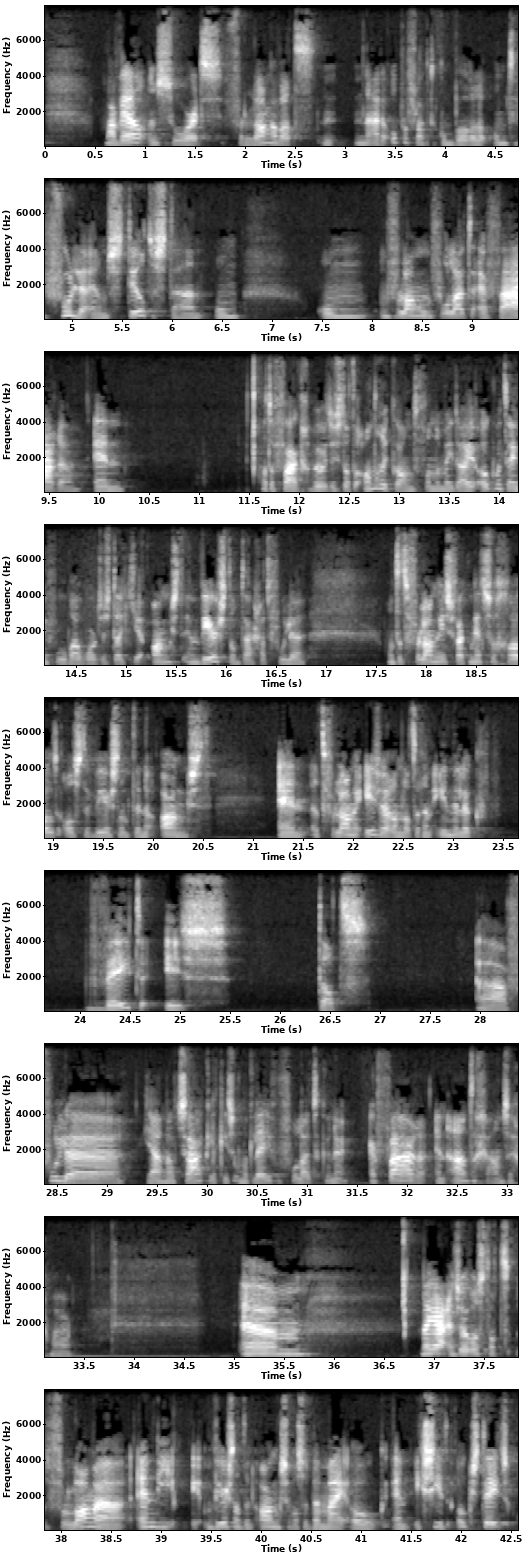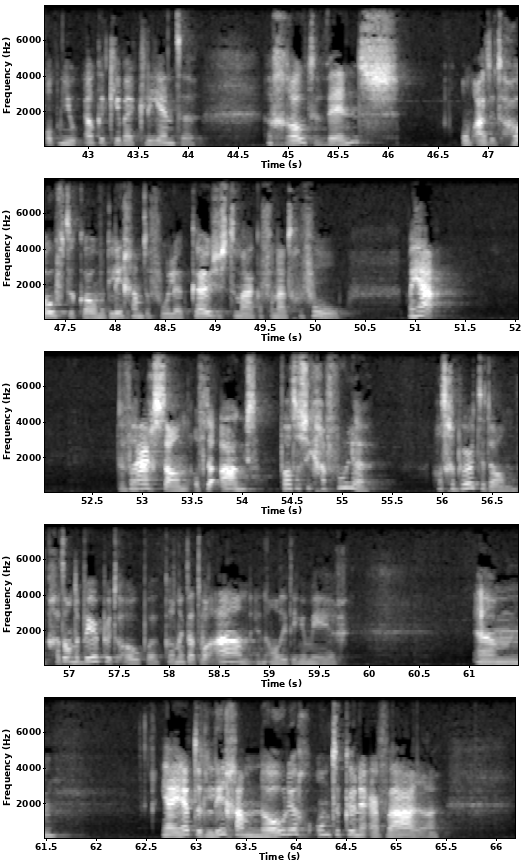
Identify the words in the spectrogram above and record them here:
maar wel een soort verlangen wat naar de oppervlakte komt borrelen om te voelen en om stil te staan, om, om een verlangen om voluit te ervaren. En wat er vaak gebeurt is dat de andere kant van de medaille ook meteen voelbaar wordt, dus dat je angst en weerstand daar gaat voelen. Want het verlangen is vaak net zo groot als de weerstand en de angst. En het verlangen is er omdat er een innerlijk weten is dat uh, voelen ja, noodzakelijk is om het leven voluit te kunnen ervaren en aan te gaan, zeg maar. Um, nou ja, en zo was dat verlangen en die weerstand en angst, was het bij mij ook. En ik zie het ook steeds opnieuw, elke keer bij cliënten. Een grote wens om uit het hoofd te komen, het lichaam te voelen, keuzes te maken vanuit gevoel. Maar ja, de vraag is dan, of de angst, wat als ik ga voelen? Wat gebeurt er dan? Gaat dan de beerput open? Kan ik dat wel aan? En al die dingen meer. Um, ja, je hebt het lichaam nodig om te kunnen ervaren.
